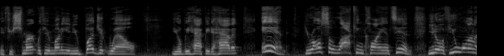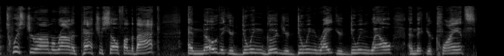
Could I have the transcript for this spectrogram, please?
If you're smart with your money and you budget well, You'll be happy to have it. And you're also locking clients in. You know, if you want to twist your arm around and pat yourself on the back and know that you're doing good, you're doing right, you're doing well, and that your clients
